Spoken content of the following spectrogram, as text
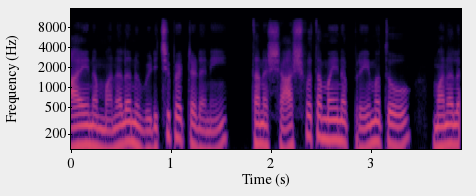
ఆయన మనలను విడిచిపెట్టడని తన శాశ్వతమైన ప్రేమతో మనలను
